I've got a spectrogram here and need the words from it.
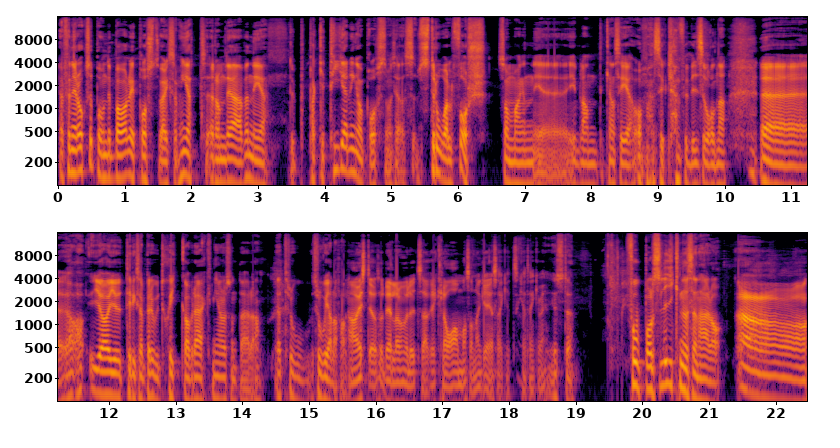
Jag funderar också på om det bara är postverksamhet eller om det även är typ paketering av post, man säger, strålfors som man eh, ibland kan se om man cyklar förbi Solna. Eh, gör ju till exempel utskick av räkningar och sånt där. Jag tror, tror i alla fall. Ja, just det. Och så delar de väl ut så här reklam och sådana grejer säkert, kan jag tänka mig. Just det. Fotbollsliknelsen här då. Oh.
